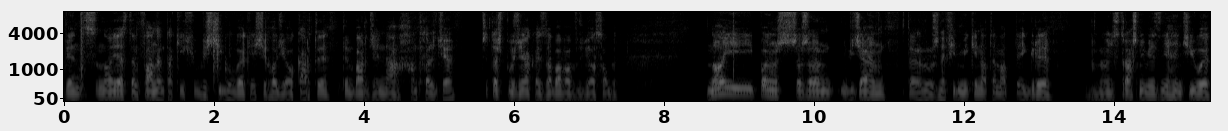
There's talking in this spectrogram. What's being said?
Więc no jestem fanem takich wyścigówek, jeśli chodzi o karty, tym bardziej na handheldzie, czy też później jakaś zabawa w dwie osoby. No i powiem szczerze, widziałem te różne filmiki na temat tej gry, no i strasznie mnie zniechęciły,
